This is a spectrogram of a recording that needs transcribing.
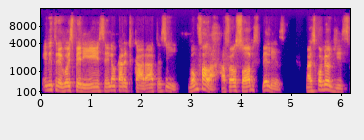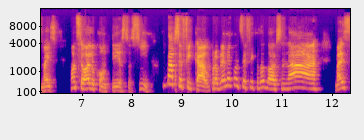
ele entregou experiência, ele é um cara de caráter, assim, vamos falar, Rafael Sobes, beleza. Mas como eu disse, mas quando você olha o contexto assim, não dá para você ficar. O problema é quando você fica toda hora assim, ah, mas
